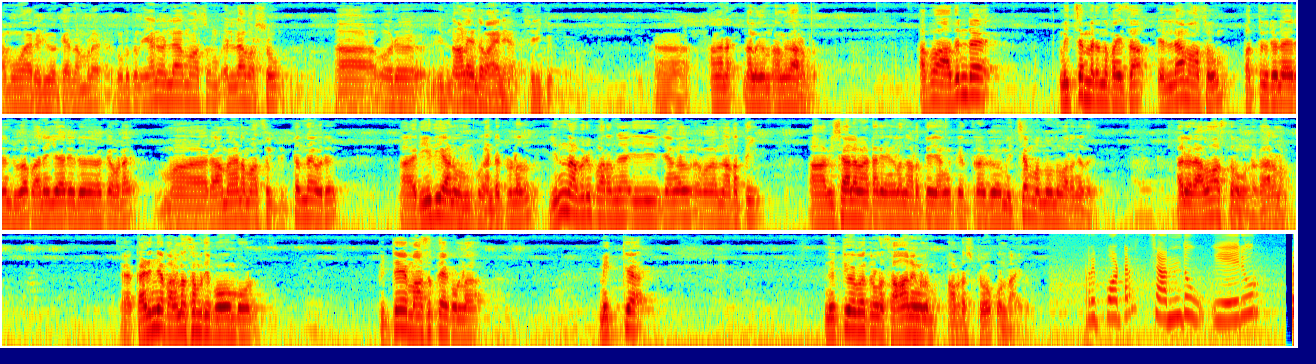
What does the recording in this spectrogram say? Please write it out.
മൂവായിരം രൂപയൊക്കെ നമ്മൾ കൊടുക്കുന്നത് ഞാനും എല്ലാ മാസവും എല്ലാ വർഷവും ഒരു നാളെ എന്റെ വായനയാണ് ശരിക്കും. അങ്ങനെ നൽകു നൽകാറുണ്ട്. അപ്പോൾ അതിന്റെ മിച്ചം വരുന്ന പൈസ എല്ലാ മാസവും പത്ത് ഇരുപതിനായിരം രൂപ പതിനയ്യായിരം രൂപയൊക്കെ അവിടെ രാമായണ മാസത്തിൽ കിട്ടുന്ന ഒരു രീതിയാണ് മുൻപ് കണ്ടിട്ടുള്ളത്. ഇന്ന് അവർ പറഞ്ഞ ഈ ഞങ്ങൾ നടത്തി വിശാലമായിട്ടൊക്കെ ഞങ്ങൾ നടത്തി ഞങ്ങൾക്ക് എത്ര രൂപ മിച്ചം വന്നു എന്ന് പറഞ്ഞത് അതിലൊരു അവാസ്തവമുണ്ട് കാരണം കഴിഞ്ഞ ഭരണസമിതി പോകുമ്പോൾ പിറ്റേ മാസത്തേക്കുള്ള മിക്ക നിത്യോപയോഗത്തിനുള്ള സാധനങ്ങളും അവിടെ സ്റ്റോക്ക് ഉണ്ടായിരുന്നു റിപ്പോർട്ടർ ചന്തു ഏരൂർ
